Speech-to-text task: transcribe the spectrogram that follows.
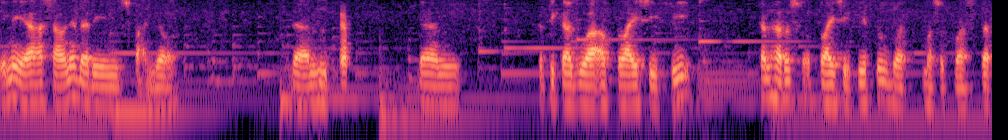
ini ya asalnya dari Spanyol dan Yap. dan ketika gua apply CV kan harus apply CV tuh buat masuk master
